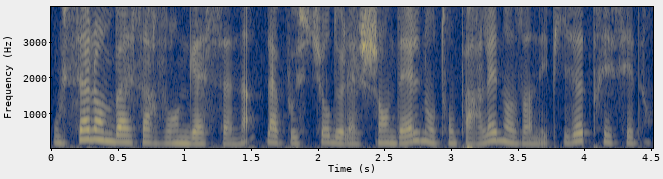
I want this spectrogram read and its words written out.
ou Salamba Sarvangasana, la posture de la chandelle dont on parlait dans un épisode précédent.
